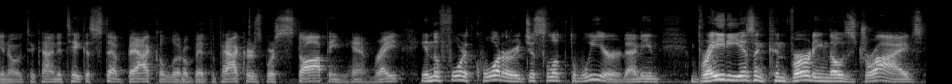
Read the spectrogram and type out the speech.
you know, to kind of take a step back a little bit. The Packers were stopping him, right? In the fourth quarter, it just looked weird. I mean, Brady isn't converting those drives.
